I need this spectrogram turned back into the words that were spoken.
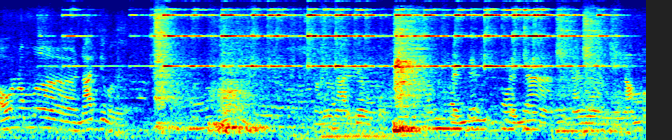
ಅವ್ರು ನಮ್ಮ ನಾದ್ಯ ಮಗ. ನಾದ್ಯ ನಮ್ಮ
